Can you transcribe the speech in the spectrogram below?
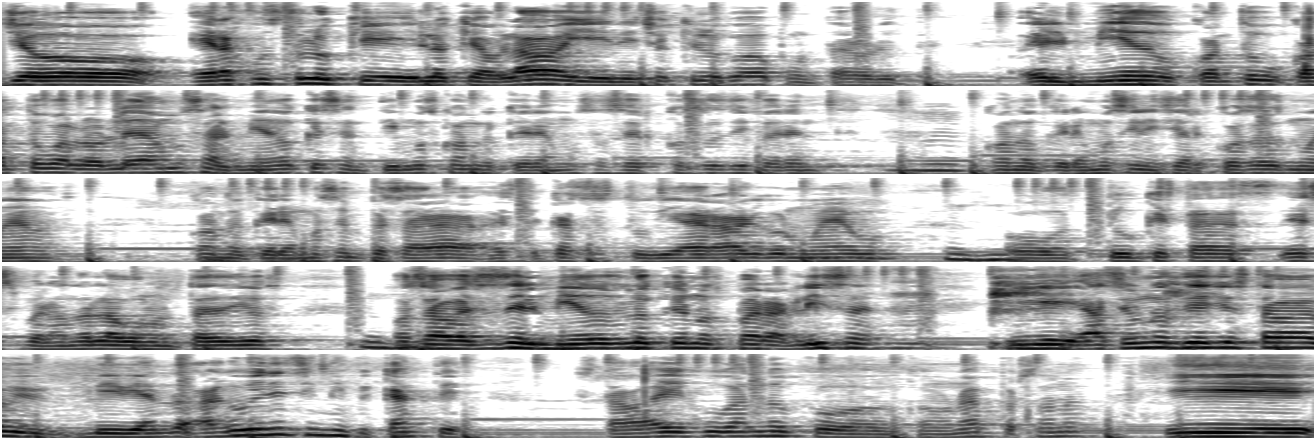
yo era justo lo que, lo que hablaba y de hecho aquí lo voy a apuntar ahorita. El miedo, ¿cuánto, cuánto valor le damos al miedo que sentimos cuando queremos hacer cosas diferentes, cuando queremos iniciar cosas nuevas, cuando queremos empezar, a, en este caso, estudiar algo nuevo, o tú que estás esperando la voluntad de Dios. O sea, a veces el miedo es lo que nos paraliza. Y hace unos días yo estaba vi- viviendo algo bien insignificante. Estaba ahí jugando con, con una persona. Y,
